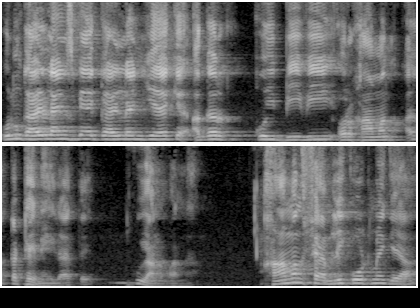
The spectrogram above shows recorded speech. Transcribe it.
ان گائیڈ لائنس میں ایک گائیڈ لائن یہ ہے کہ اگر کوئی بیوی اور خامند اکٹھے نہیں رہتے کوئی انومان ہے۔ خامند فیملی کورٹ میں گیا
